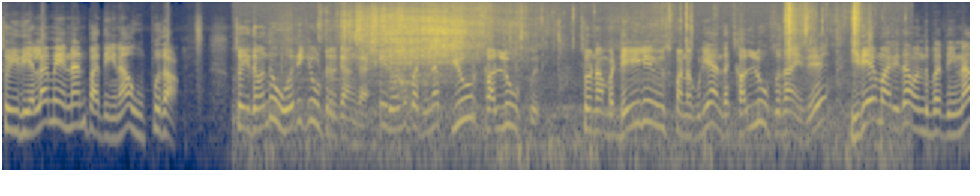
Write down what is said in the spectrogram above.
ஸோ இது எல்லாமே என்னன்னு பார்த்தீங்கன்னா உப்பு தான். ஸோ இதை வந்து ஒதுக்கி விட்ருக்காங்க இது வந்து பார்த்திங்கன்னா ப்யூர் கல் உப்பு. ஸோ நம்ம டெய்லியும் யூஸ் பண்ணக்கூடிய அந்த கல் உப்பு தான் இது. இதே மாதிரி தான் வந்து பார்த்திங்கன்னா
